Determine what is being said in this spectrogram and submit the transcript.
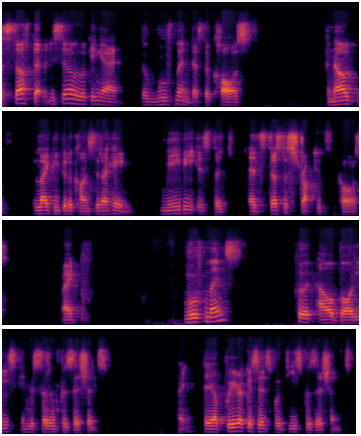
the stuff that instead of looking at the movement that's the cause, and now like people to consider, hey, maybe it's the it's just the structure that's the cause, right? Movements put our bodies into certain positions right? They are prerequisites for these positions.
